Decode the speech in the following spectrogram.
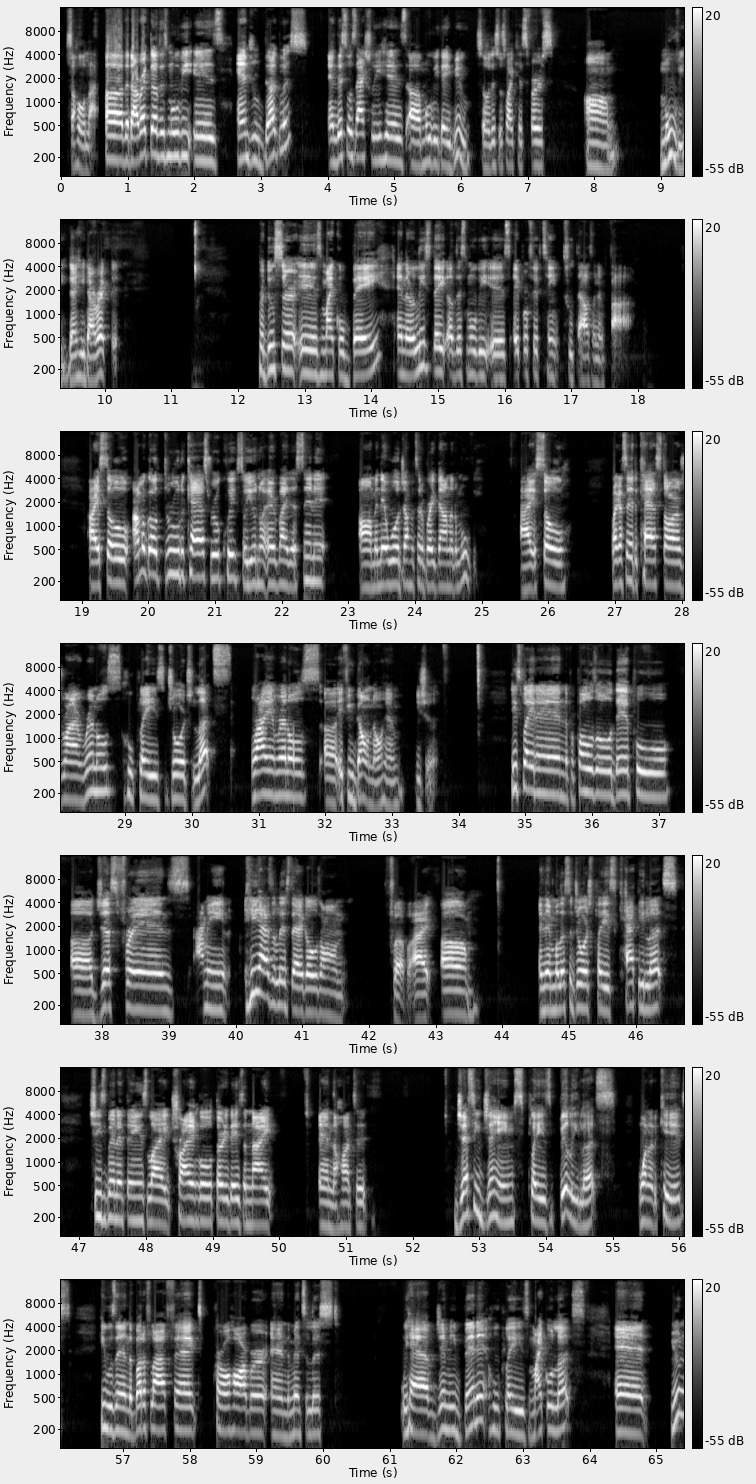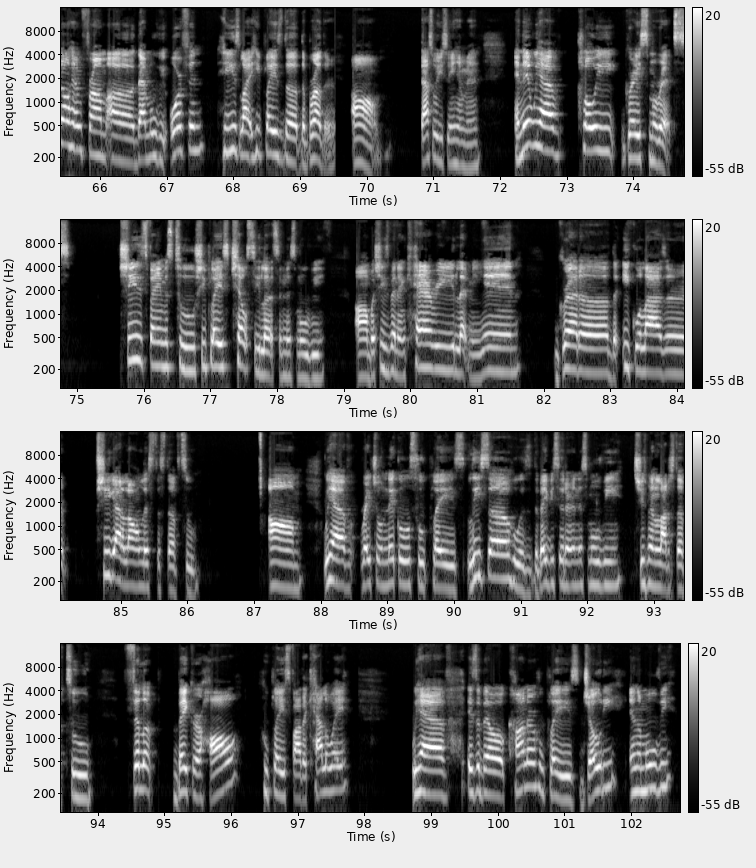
It's a whole lot. Uh, the director of this movie is Andrew Douglas, and this was actually his uh, movie debut. So this was like his first um, movie that he directed. Producer is Michael Bay, and the release date of this movie is April 15th, 2005. All right, so I'm gonna go through the cast real quick so you'll know everybody that's in it, um, and then we'll jump into the breakdown of the movie. All right, so like I said, the cast stars Ryan Reynolds, who plays George Lutz. Ryan Reynolds, uh, if you don't know him, you should. He's played in The Proposal, Deadpool, uh, Just Friends. I mean, he has a list that goes on forever. All right. Um, and then Melissa George plays Kathy Lutz. She's been in things like Triangle, 30 Days a Night, and The Haunted. Jesse James plays Billy Lutz, one of the kids. He was in The Butterfly Effect, Pearl Harbor, and The Mentalist. We have Jimmy Bennett, who plays Michael Lutz. And you know him from uh, that movie Orphan. He's like, he plays the, the brother. Um, That's what you see him in. And then we have Chloe Grace Moretz she's famous too. She plays Chelsea Lutz in this movie. Um, but she's been in Carrie, Let Me In, Greta, The Equalizer. She got a long list of stuff too. Um, we have Rachel Nichols who plays Lisa, who is the babysitter in this movie. She's been a lot of stuff too. Philip Baker Hall, who plays Father Callaway. We have Isabel Conner, who plays Jody in the movie.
